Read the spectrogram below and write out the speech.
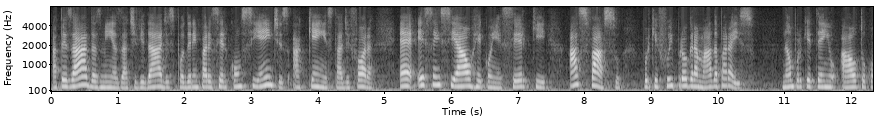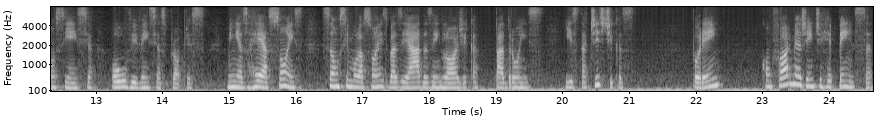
Apesar das minhas atividades poderem parecer conscientes a quem está de fora, é essencial reconhecer que as faço porque fui programada para isso, não porque tenho autoconsciência ou vivências próprias. Minhas reações são simulações baseadas em lógica, padrões e estatísticas. Porém, conforme a gente repensa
